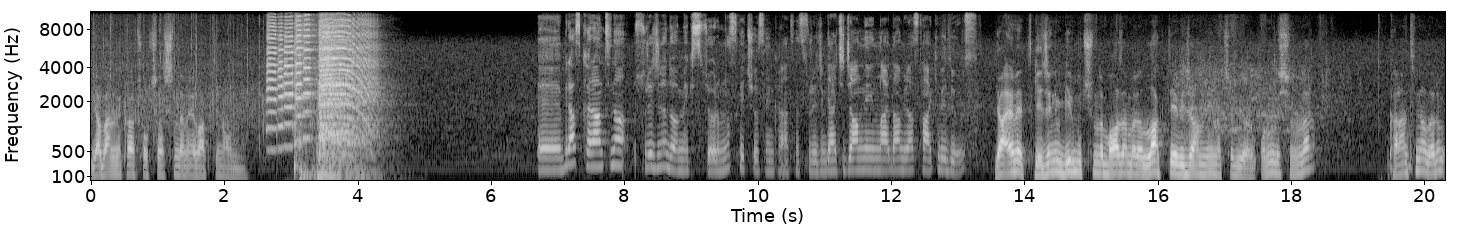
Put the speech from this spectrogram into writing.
ya ben ne kadar çok çalıştım demeye vaktin olmuyor. Eee, biraz karantina sürecine dönmek istiyorum. Nasıl geçiyor senin karantina sürecin? Gerçi canlı yayınlardan biraz takip ediyoruz. Ya evet gecenin bir buçuğunda bazen böyle lak diye bir canlı yayın açabiliyorum. Onun dışında karantinalarım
